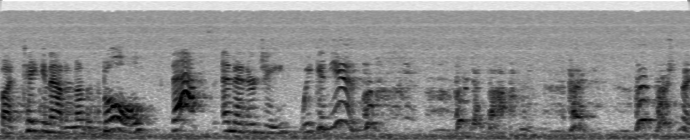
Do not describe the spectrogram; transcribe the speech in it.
But taking out another bull, that's an energy we can use. Who did that? Hey, who pushed me?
